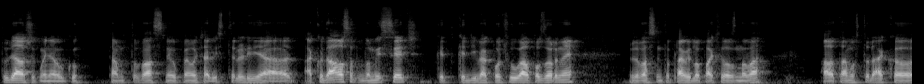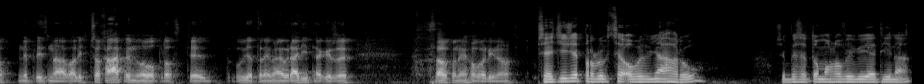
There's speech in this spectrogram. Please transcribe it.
tú ďalšiu kmeňovku. Tam to vlastne úplne ťa vystrelili a ako dalo sa to domyslieť, keď, keď divák počúval pozorne, že vlastne to pravidlo platilo znova, ale tam už to ako nepriznávali. Čo chápem, lebo proste ľudia to nemajú radi, takže sa o to nehovorí, no. Přeje ti, že produkce ovlivňuje hru? Že by se to mohlo vyvíjet jinak?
